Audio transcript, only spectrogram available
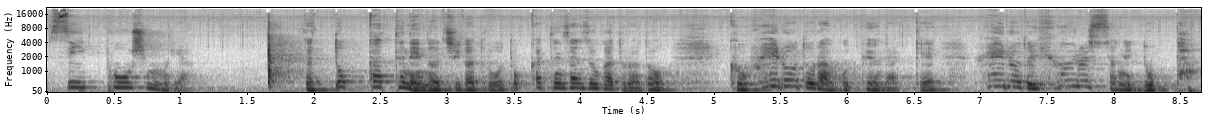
C4 식물이야. 그러니까 똑같은 에너지가 들어오고 똑같은 산소가 들어도 그 회로도라고 표현할게. 회로도 효율성이 높아.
